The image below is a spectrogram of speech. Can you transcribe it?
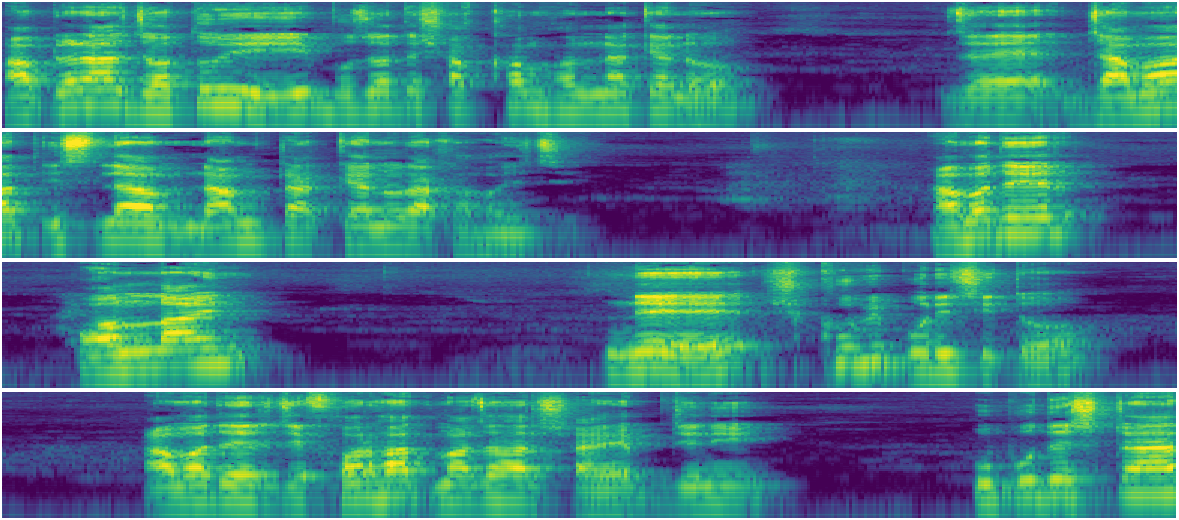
আপনারা যতই বুঝাতে সক্ষম হন না কেন যে জামাত ইসলাম নামটা কেন রাখা হয়েছে। আমাদের অনলাইন নে খুবই পরিচিত আমাদের যে ফরহাদ মাজাহার সাহেব, যিনি উপদেষ্টার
